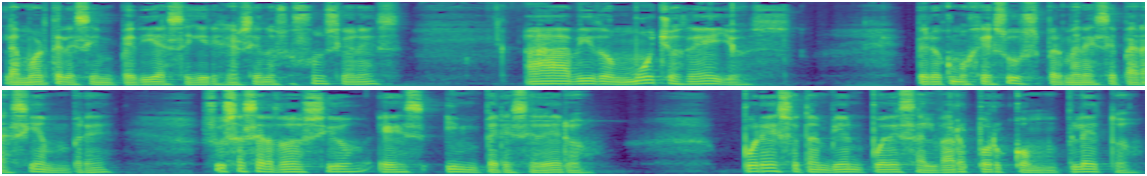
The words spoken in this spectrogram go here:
la muerte les impedía seguir ejerciendo sus funciones, ha habido muchos de ellos, pero como Jesús permanece para siempre, su sacerdocio es imperecedero. Por eso también puede salvar por completo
